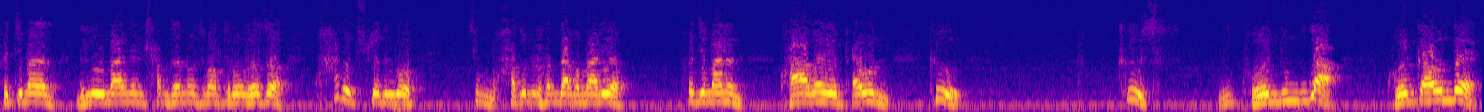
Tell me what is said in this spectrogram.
그렇지만, 늙을만한 참선 옷만 들어오셔서 화도 죽여들고, 지금 화두를 한다고 말이요. 하지만은, 과거에 배운 그, 그, 권중구가 권 가운데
